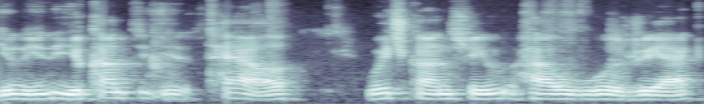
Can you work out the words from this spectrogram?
you you can't tell which country how would react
